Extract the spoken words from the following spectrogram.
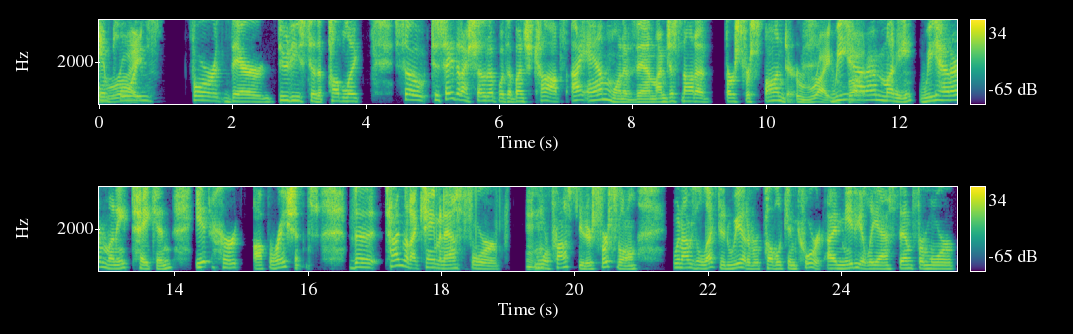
employees? Right for their duties to the public. So to say that I showed up with a bunch of cops, I am one of them. I'm just not a first responder. Right. We but- had our money, we had our money taken. It hurt operations. The time that I came and asked for mm-hmm. more prosecutors, first of all, when I was elected, we had a Republican court. I immediately asked them for more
